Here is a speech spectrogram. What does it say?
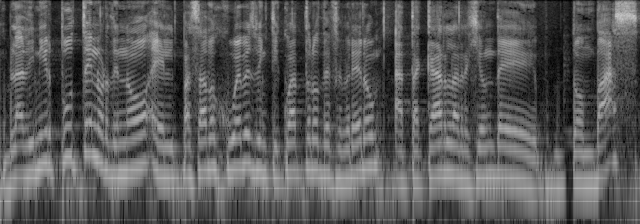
Vladimir Putin ordenó el pasado jueves 24 de febrero atacar la región de Donbass.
